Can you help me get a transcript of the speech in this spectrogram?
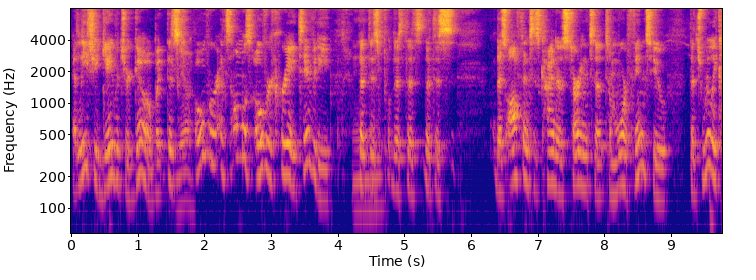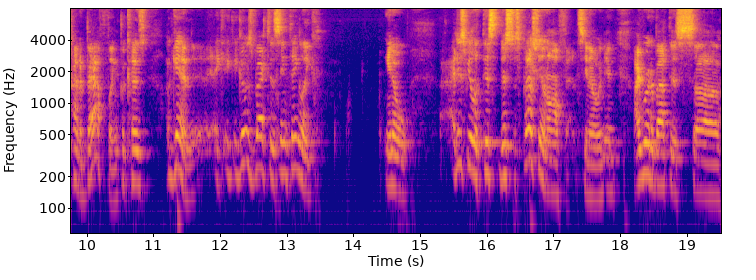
At least you gave it your go. But this Yeah. over, it's almost over creativity that this Mm-hmm. this this that this this offense is kind of starting to, to morph into that's really kind of baffling because again it, it goes back to the same thing like you know i just feel that this this especially on offense you know and, and i wrote about this uh,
